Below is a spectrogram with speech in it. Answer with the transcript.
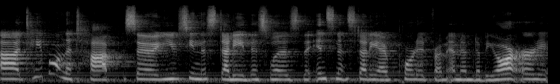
uh, table on the top, so you've seen this study. This was the incident study I reported from MMWR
